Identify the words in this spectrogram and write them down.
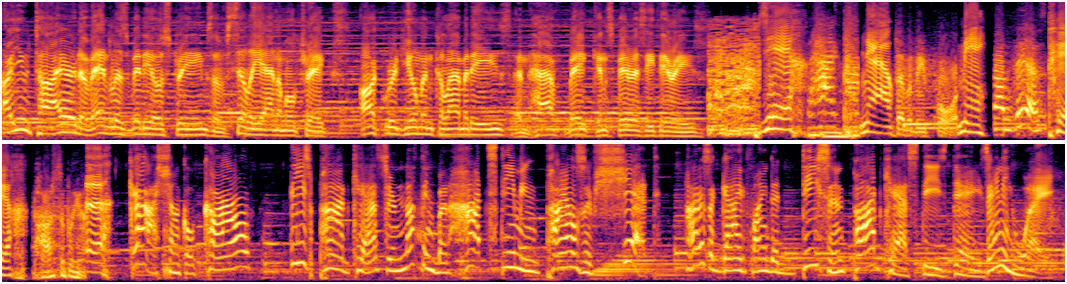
Are you tired of endless video streams of silly animal tricks, awkward human calamities, and half baked conspiracy theories? Yeah. No. 74. Meh. On this. Pick. Possibly. Ugh, gosh, Uncle Carl. These podcasts are nothing but hot, steaming piles of shit. How does a guy find a decent podcast these days, anyway?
